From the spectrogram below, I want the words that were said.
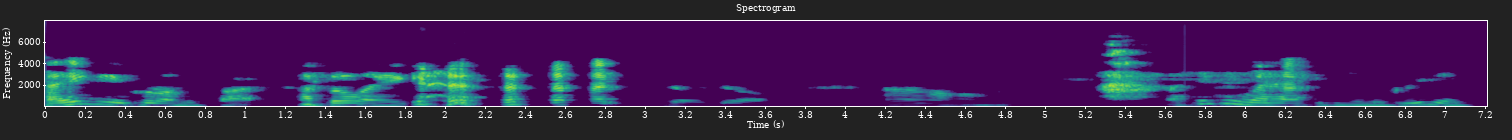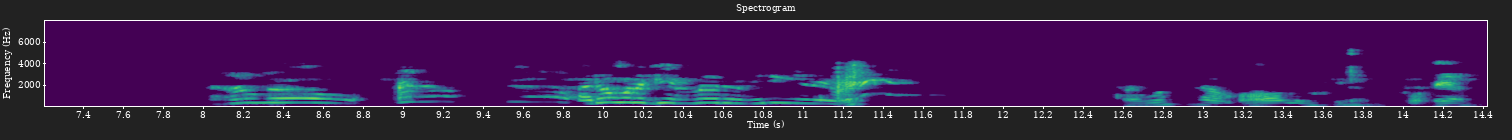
I hate being put on the spot. I feel like I just don't know. Um, I think we might have to be in agreement. I don't know. I don't know. I don't want to get rid of any of it. I want to have all of them forever.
